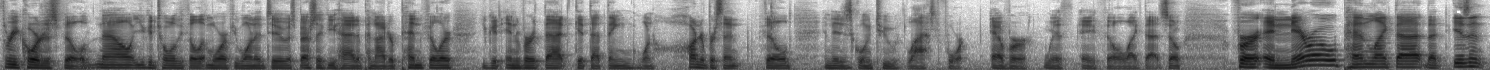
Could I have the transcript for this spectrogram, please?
three quarters filled. Now you could totally fill it more if you wanted to, especially if you had a Pineider pen filler. You could invert that, get that thing 100% filled, and it is going to last forever with a fill like that. So for a narrow pen like that, that isn't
